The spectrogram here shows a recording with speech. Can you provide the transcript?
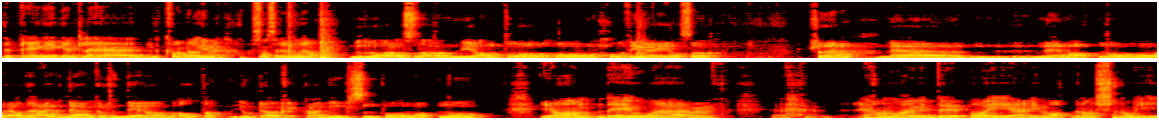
det preger egentlig hverdagen min, sånn som det er nå, ja. Men du har altså da mye annet å, å holde fingra i også, skjønner jeg? Med, med maten og Ja, det er, det er vel kanskje en del av alt, da. Hjortejakt er begynnelsen på maten og Ja, det er jo eh, jeg har nå òg drevet på i, i, matbransjen nå i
